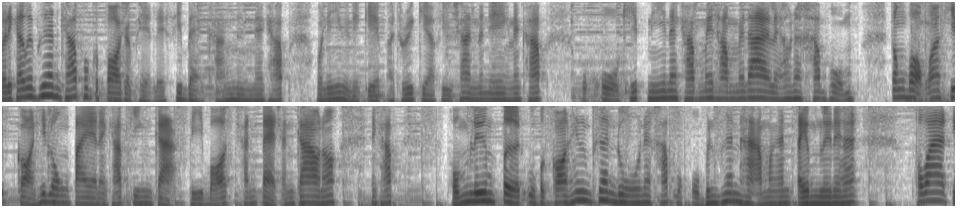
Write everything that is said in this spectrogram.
วัสดีครับเพื่อนๆครับพบกับปอจากเพจ Lazy Bag ครั้งหนึ่งนะครับวันนี้ยังอยู่ในเกม a r t e r y Gear Fusion นั่นเองนะครับโอ้โหคลิปนี้นะครับไม่ทำไม่ได้แล้วนะครับผมต้องบอกว่าคลิปก่อนที่ลงไปนะครับกิงกะตีบอสชั้น 8 ชั้น 9 เนาะนะครับผมลืมเปิดอุปกรณ์ให้เพื่อนๆดูนะครับโอ้โหเพื่อนๆหามากันเต็มเลยนะฮะเพราะว่าจ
